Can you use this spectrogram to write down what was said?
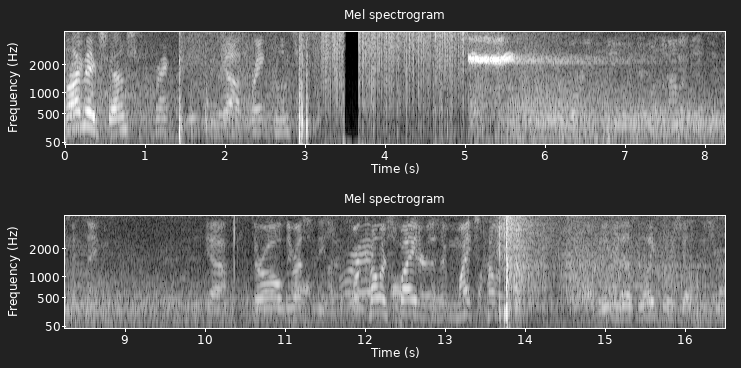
Well, that makes sense. Frank. Yeah, Frank Colucci. That was another Legion, I think. Yeah, they're all the rest of these. What color spider? There's a Mike's color. Maybe he doesn't like those shells this year.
